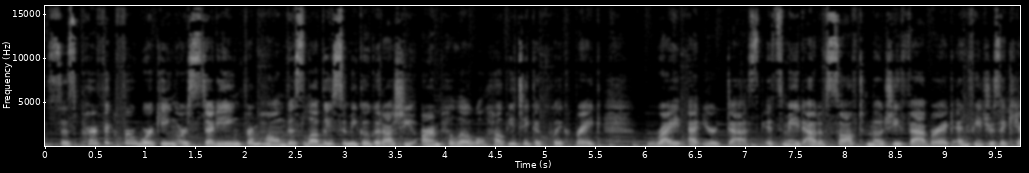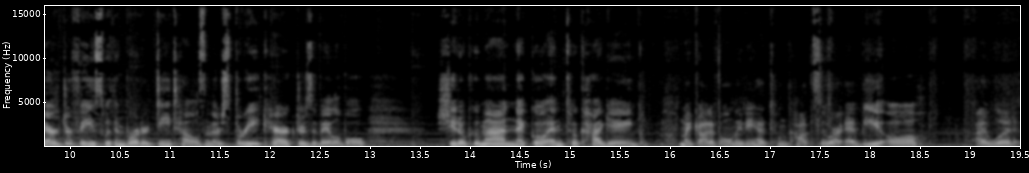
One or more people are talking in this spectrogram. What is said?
It says perfect for working or studying from home. This lovely Sumikko Gurashi arm pillow will help you take a quick break right at your desk. It's made out of soft mochi fabric and features a character face with embroidered details. And there's three characters available. Shirokuma, Neko, and Tokage. Oh my god, if only they had Tonkatsu or Ebi. Oh, I would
